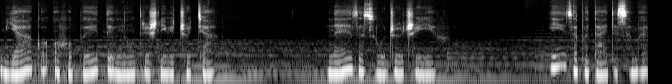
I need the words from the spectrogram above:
м'яко охопити внутрішні відчуття не засуджуючи їх. І запитайте себе,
